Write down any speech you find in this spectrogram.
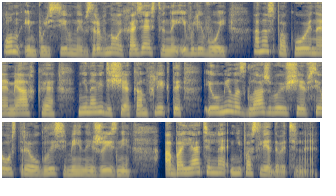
Он импульсивный, взрывной, хозяйственный и волевой. Она спокойная, мягкая, ненавидящая конфликты и умело сглаживающая все острые углы семейной жизни, обаятельно непоследовательная.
